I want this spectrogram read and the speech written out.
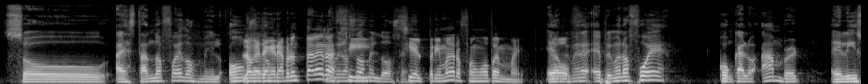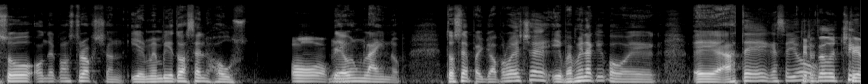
So, a estando fue 2011. Lo que te quería preguntar era 2011, si, 2012. si el primero fue un open mic. el, primero, el primero fue con Carlos Ambert. Él hizo Under Construction y él me invitó a ser host o- de un lineup. Entonces, pues yo aproveché y pues mira, Kiko, eh, eh, hazte, qué sé yo, Tírate dos chistes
